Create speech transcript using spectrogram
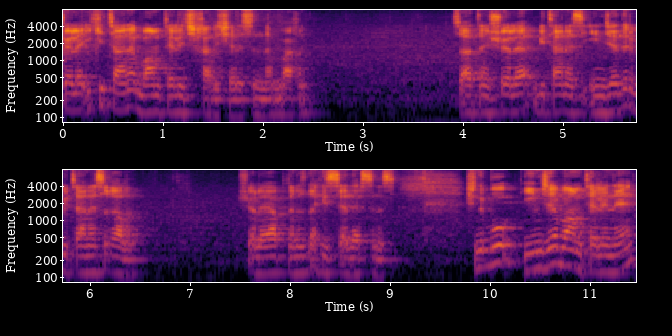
şöyle iki tane bam teli çıkar içerisinden bakın. Zaten şöyle bir tanesi incedir bir tanesi kalın. Şöyle yaptığınızda hissedersiniz. Şimdi bu ince bam telini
